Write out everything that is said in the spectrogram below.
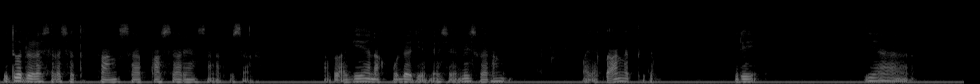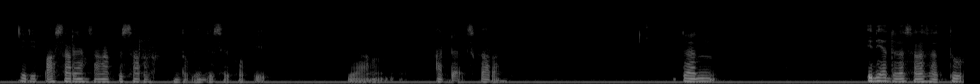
Itu adalah salah satu bangsa pasar yang sangat besar apalagi anak muda di Indonesia ini sekarang banyak banget kan jadi ya jadi pasar yang sangat besar untuk industri kopi yang ada sekarang. Dan ini adalah salah satu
